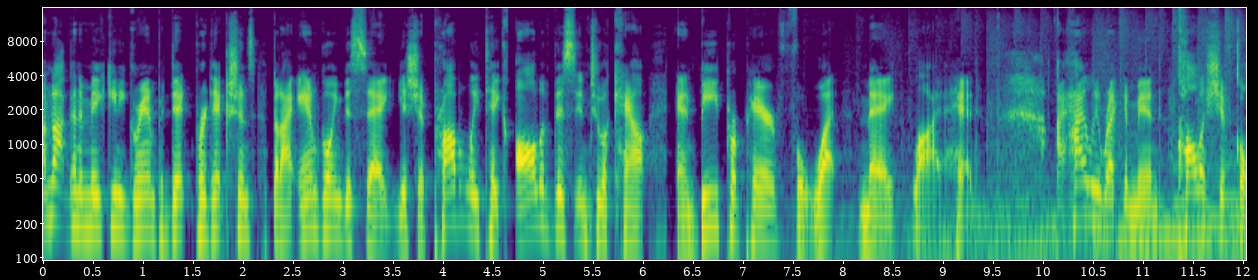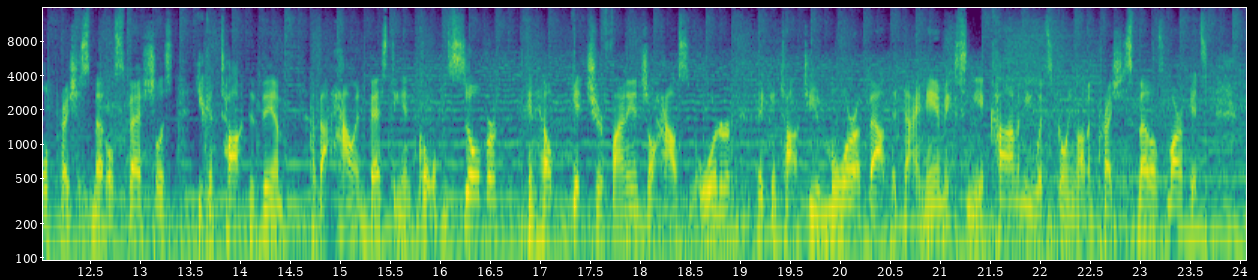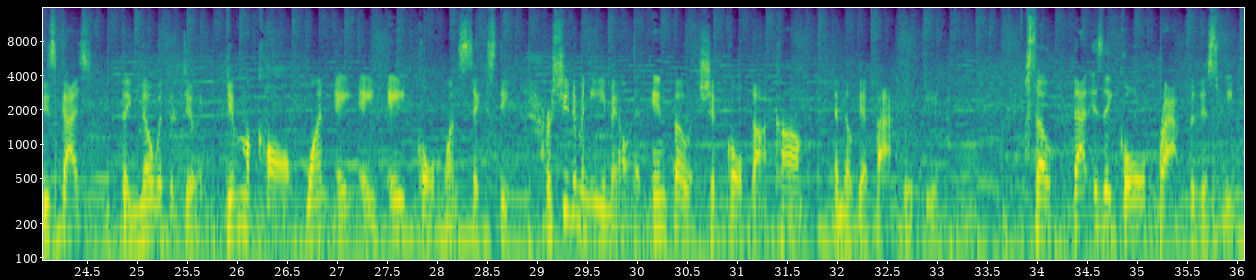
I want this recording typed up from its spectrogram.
I'm not going to make any grand predict- predictions, but I am going to say you should probably take all of this into account and be prepared for what may lie ahead. I highly recommend call a SchiffGold precious metal specialist. You can talk to them about how investing in gold and silver can help get your financial house in order. They can talk to you more about the dynamics in the economy, what's going on in precious metals markets. These guys, they know what they're doing. Give them a call, 1 888 Gold 160, or shoot them an email at info at schiffgold.com and they'll get back with you. So that is a gold wrap for this week.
